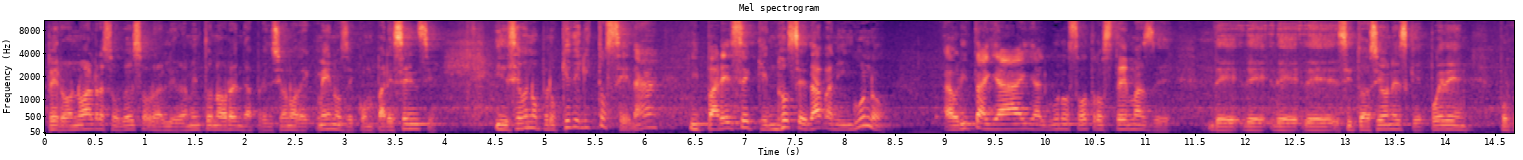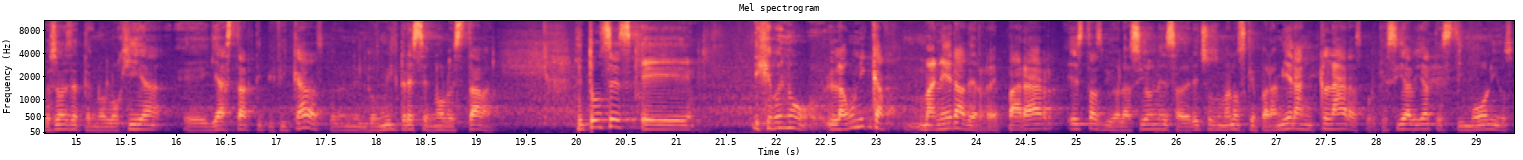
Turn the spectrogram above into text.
pero no al resolver sobre el libramiento de una orden de aprehensión o de menos de comparecencia. Y decía, bueno, pero ¿qué delito se da? Y parece que no se daba ninguno. Ahorita ya hay algunos otros temas de, situaciones que pueden, por cuestiones de tecnología, eh, ya estar tipificadas, pero en el 2013 no lo estaban. Entonces, eh, dije, bueno, la única manera de reparar estas violaciones a derechos humanos que para mí eran claras, porque sí había testimonios,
